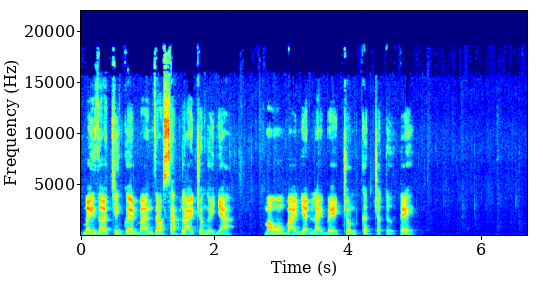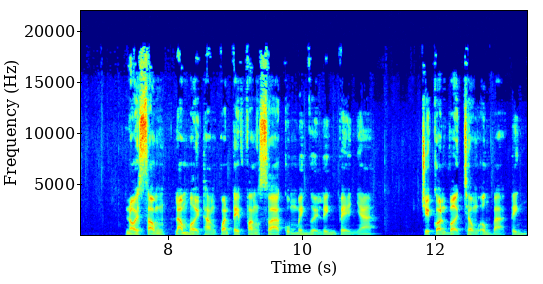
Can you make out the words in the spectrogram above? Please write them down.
Bây giờ chính quyền bàn giao xác lại cho người nhà, Mong ông bà nhận lại về chôn cất cho tử tế. Nói xong, Lão mời thằng quan tây phăng xoa Cùng mấy người lính về nhà. Chỉ còn vợ chồng ông bà tính.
